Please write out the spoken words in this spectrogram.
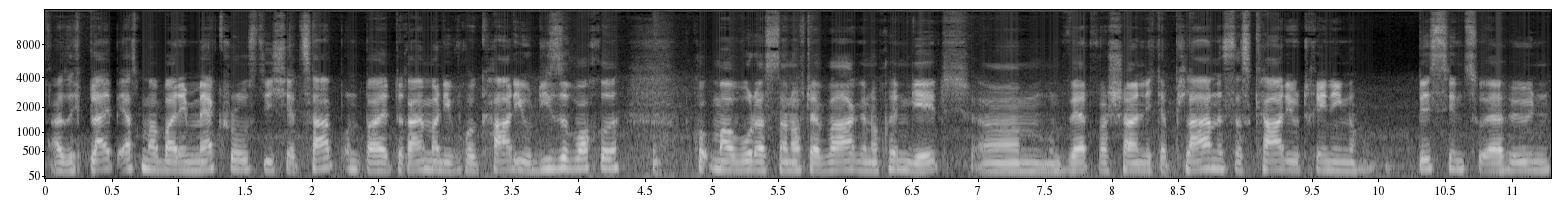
also ich bleibe erstmal bei den Macros, die ich jetzt habe und bei dreimal die Woche Cardio diese Woche. Guck mal, wo das dann auf der Waage noch hingeht. Ähm, und werde wahrscheinlich, der Plan ist, das Cardio-Training noch ein bisschen zu erhöhen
